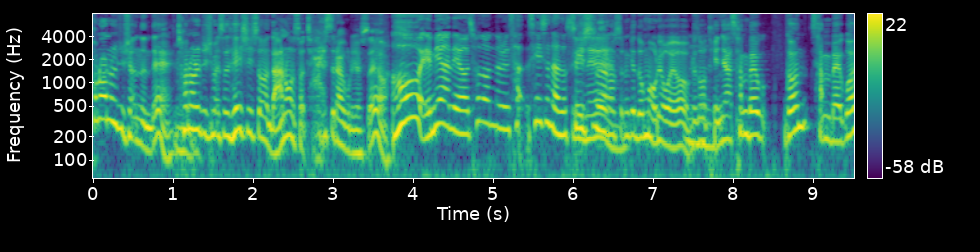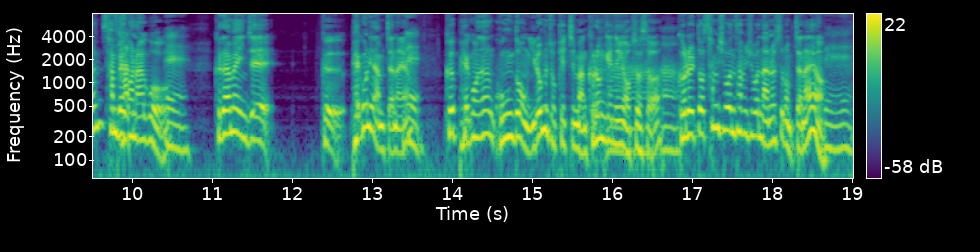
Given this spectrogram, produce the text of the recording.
꼭천 원을 주셨는데 천 원을 주시면서 셋이서 나눠서 잘 쓰라고 그러셨어요. 어, 애매하네요. 천 원을 사, 셋이서 나눠 쓰기는. 셋이서 나눠 쓰는 게 너무 어려워요. 그래서 어떻게 했냐? 300원, 300원, 300원 하고 네. 그다음에 이제 그 100원이 남잖아요. 네. 그 100원은 공동 이러면 좋겠지만 그런 개념이 아, 없어서 아. 그거를 또 30원, 30원 나눌 수는 없잖아요. 네.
